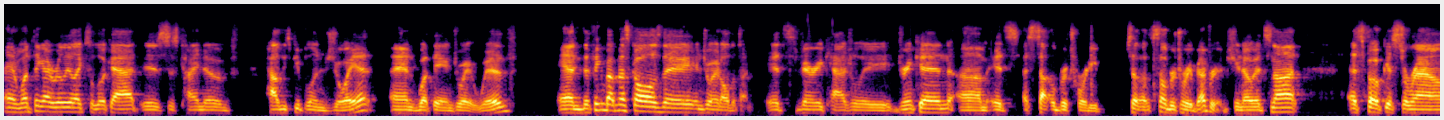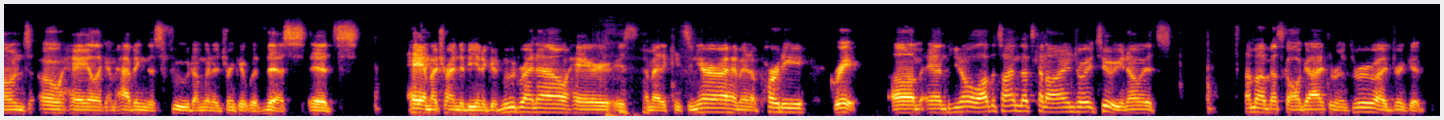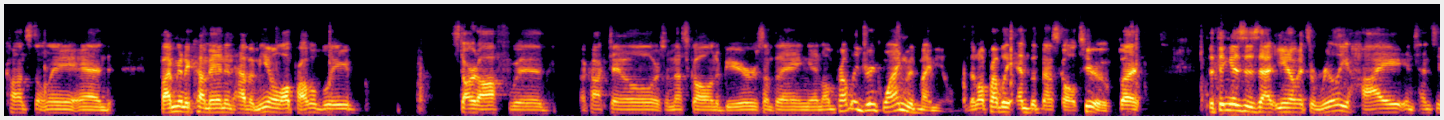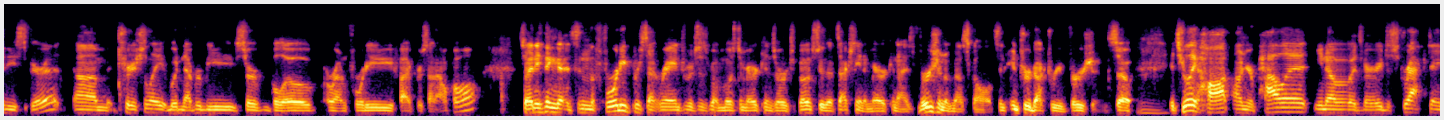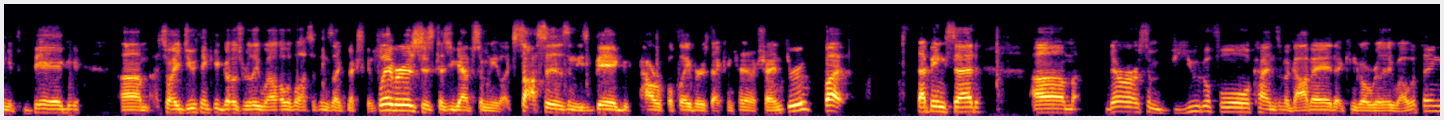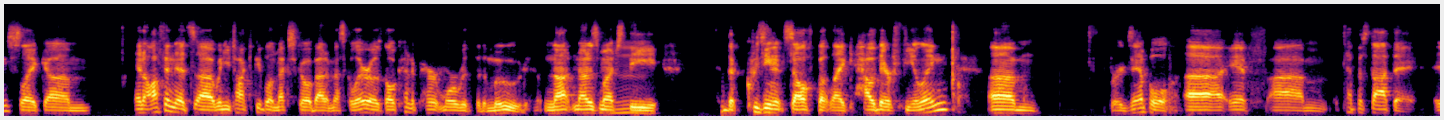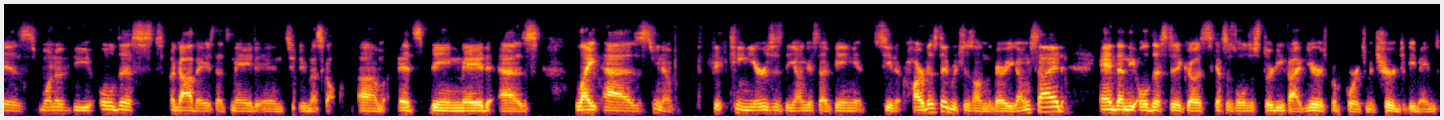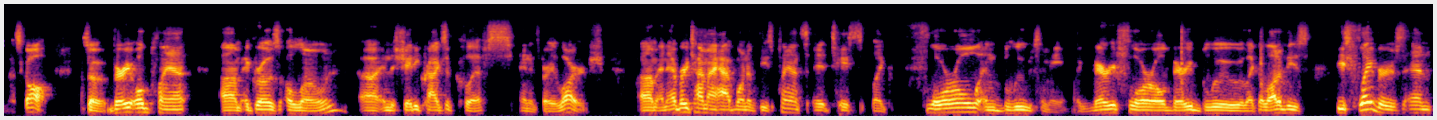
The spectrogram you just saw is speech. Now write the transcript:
And one thing i really like to look at is just kind of how these people enjoy it and what they enjoy it with and the thing about mezcal is they enjoy it all the time. It's very casually drinking. Um, it's a celebratory celebratory beverage. You know, it's not as focused around, oh, hey, like I'm having this food, I'm going to drink it with this. It's, hey, am I trying to be in a good mood right now? Hey, is, am I at a quinceanera? I'm at a party? Great. Um, and, you know, a lot of the time that's kind of, I enjoy it too. You know, it's, I'm a mezcal guy through and through. I drink it constantly. And if I'm going to come in and have a meal, I'll probably start off with a cocktail or some mezcal and a beer or something. And I'll probably drink wine with my meal. Then I'll probably end with mezcal too. But the thing is, is that you know it's a really high intensity spirit. Um, traditionally, it would never be served below around 45% alcohol. So anything that's in the 40% range, which is what most Americans are exposed to, that's actually an Americanized version of mezcal. It's an introductory version. So mm. it's really hot on your palate. You know, it's very distracting. It's big. Um, so I do think it goes really well with lots of things like Mexican flavors, just because you have so many like sauces and these big, powerful flavors that can kind of shine through. But that being said, um, there are some beautiful kinds of agave that can go really well with things like um, and often it's uh, when you talk to people in mexico about it mezcaleros they'll kind of pair it more with the mood not not as much mm. the the cuisine itself but like how they're feeling um, for example uh, if um, tepeztate is one of the oldest agaves that's made into mezcal um, it's being made as light as you know 15 years is the youngest I've being seen it harvested, which is on the very young side. And then the oldest it goes gets as old as 35 years before it's matured to be made into mezcal. So very old plant. Um, it grows alone uh, in the shady crags of cliffs, and it's very large. Um, and every time I have one of these plants, it tastes like floral and blue to me, like very floral, very blue, like a lot of these these flavors. And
